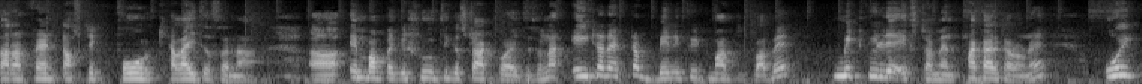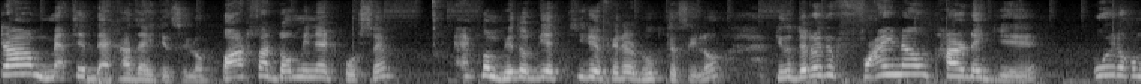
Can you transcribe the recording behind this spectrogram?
তারা ফ্যান্টাস্টিক ফোর খেলাইতেছে না এমবাপ্পেকে শুরু থেকে স্টার্ট করাইতেছে না, এইটার একটা বেনিফিট মাদ্রিদ পাবে মিডফিল্ডে এক্সট্রা ম্যান থাকার কারণে। ওইটা ম্যাচে দেখা যাইতেছিল। বার্সা ডমিনেট করছে, একদম ভেতর দিয়ে চিরে ফেলে ঢুকতেছিল। কিন্তু যেটা হচ্ছে ফাইনাল থার্ডে গিয়ে ওই রকম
